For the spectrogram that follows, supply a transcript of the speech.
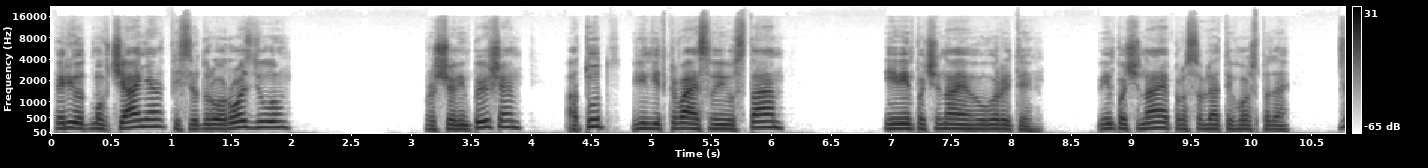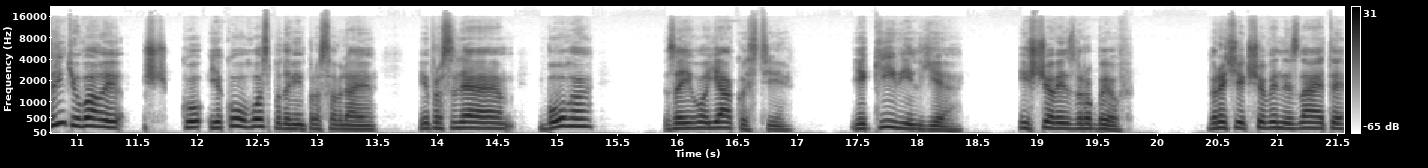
період мовчання після другого розділу, про що він пише, а тут він відкриває свої уста і він починає говорити. Він починає прославляти Господа. Зверніть увагу, якого Господа він прославляє. Він прославляє Бога за його якості, які він є і що він зробив. До речі, якщо ви не знаєте,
